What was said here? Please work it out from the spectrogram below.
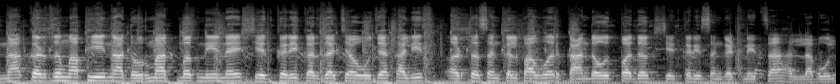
ना कर्जमाफी ना धोरणात्मक निर्णय शेतकरी कर्जाच्या ओझ्याखालीच अर्थसंकल्पावर कांदा उत्पादक शेतकरी संघटनेचा हल्लाबोल.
